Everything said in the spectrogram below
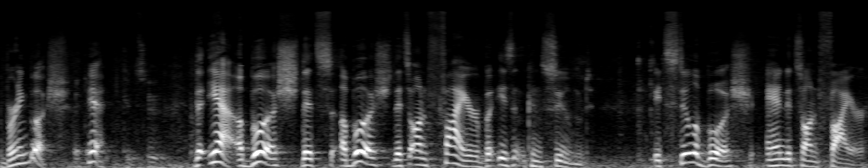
A burning bush. Yeah. The- yeah, a bush that's a bush that's on fire but isn't consumed. It's still a bush and it's on fire.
